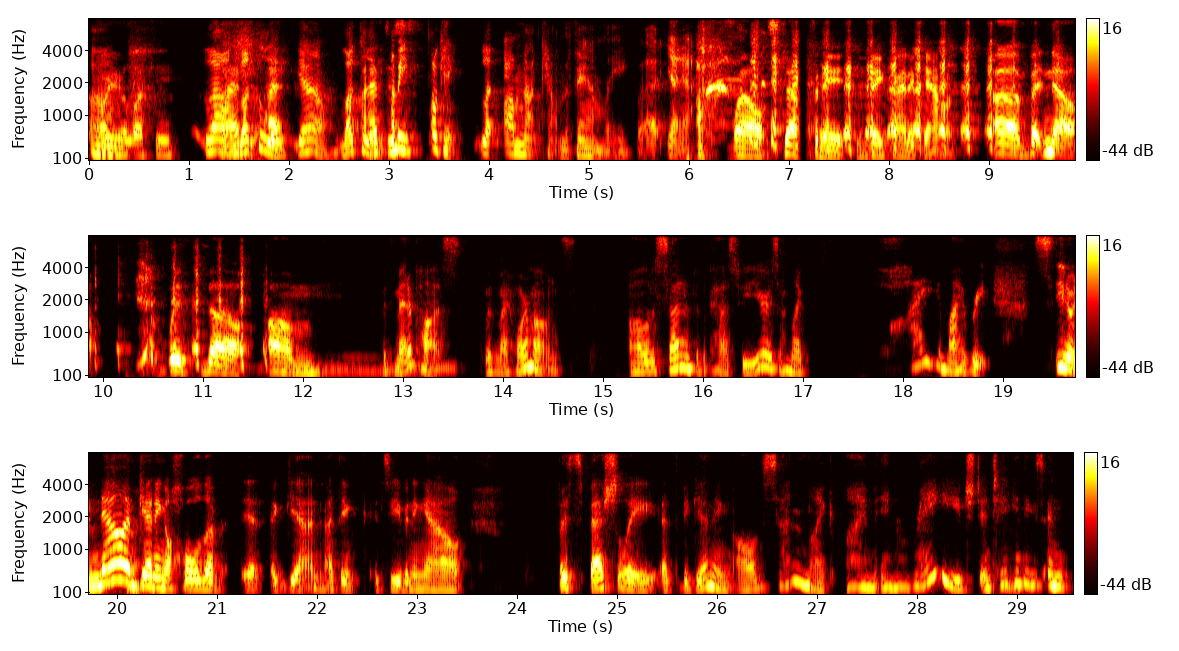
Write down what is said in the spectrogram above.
Oh, Um, you're lucky. well, I have to- luckily, I- yeah, luckily. I, to mean, okay, I'm not counting the family, but you know. Well, Stephanie, they kind of count. Um, but no, with the um with menopause, with my hormones, all of a sudden for the past few years, I'm like, why am I re you know, now I'm getting a hold of it again. I think it's evening out. but especially at the beginning, all of a sudden, like I'm enraged and taking mm-hmm. things, and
